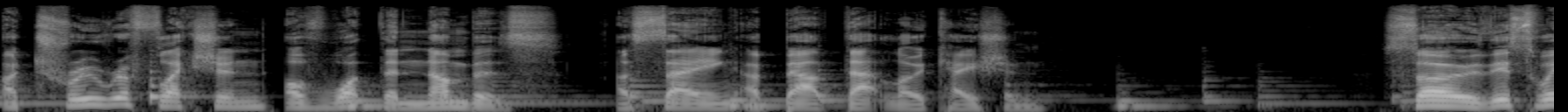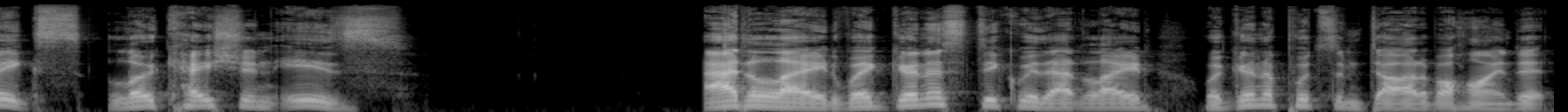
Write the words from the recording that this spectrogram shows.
a true reflection of what the numbers are saying about that location. So, this week's location is Adelaide. We're going to stick with Adelaide. We're going to put some data behind it.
